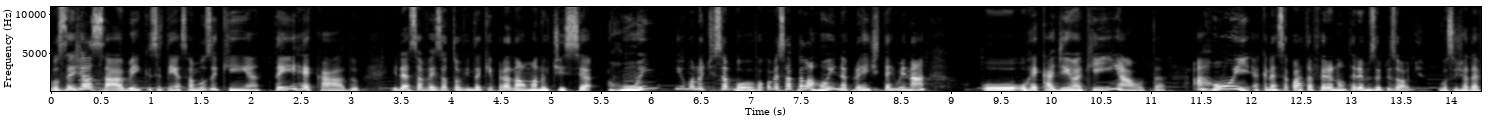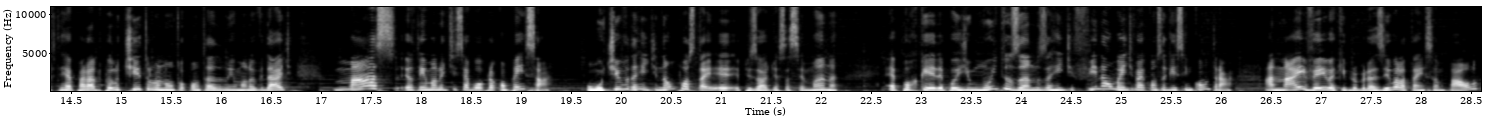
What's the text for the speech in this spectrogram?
Vocês já sabem que se tem essa musiquinha, tem recado. E dessa vez eu tô vindo aqui para dar uma notícia ruim e uma notícia boa. Vou começar pela ruim, né? Pra gente terminar o, o, recadinho aqui em alta. A ruim é que nessa quarta-feira não teremos episódio. Você já deve ter reparado pelo título, não tô contando nenhuma novidade, mas eu tenho uma notícia boa para compensar. O motivo da gente não postar episódio essa semana é porque depois de muitos anos a gente finalmente vai conseguir se encontrar. A Nai veio aqui pro Brasil, ela tá em São Paulo,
